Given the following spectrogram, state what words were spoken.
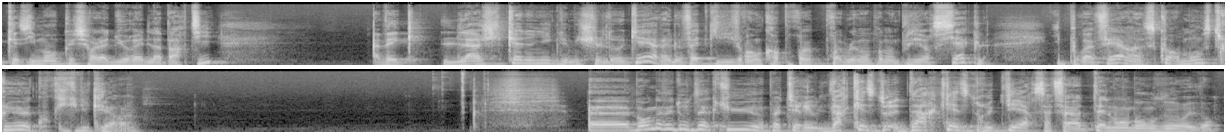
quasiment que sur la durée de la partie, avec l'âge canonique de Michel Drucker et le fait qu'il vivra encore probablement pendant plusieurs siècles, il pourrait faire un score monstrueux à Cookie Clicker. Hein. Euh, bon, on avait d'autres actus euh, pas terribles. Darkest, Drucker, ça fait un tellement bon jeu, Yvon.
